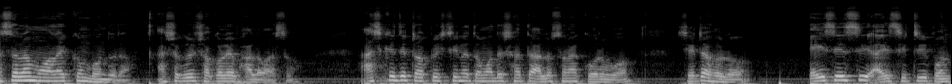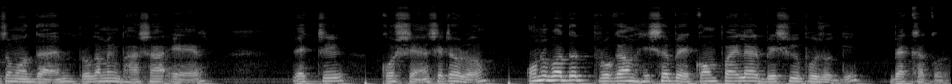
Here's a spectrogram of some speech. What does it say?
আসসালামু আলাইকুম বন্ধুরা, আশা করি সকলে ভালো আছো। আজকে যে টপিকটি নিয়ে তোমাদের সাথে আলোচনা করব, সেটা হলো এইচএসসি আইসিটি পঞ্চম অধ্যায় প্রোগ্রামিং ভাষা এর একটি কোশ্চেন সেটা হলো অনুবাদক প্রোগ্রাম হিসেবে কম্পাইলার বেশি উপযোগী? ব্যাখ্যা করো।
